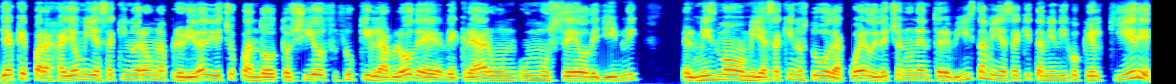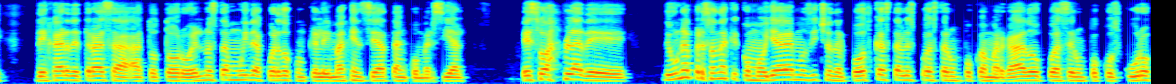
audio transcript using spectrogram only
ya que para Hayao Miyazaki no era una prioridad, y de hecho cuando Toshio Suzuki le habló de, de crear un, un, museo de Ghibli, el mismo Miyazaki no estuvo de acuerdo y de hecho en una entrevista Miyazaki también dijo que él quiere dejar detrás a, Totoro, él no está muy de acuerdo con que la imagen sea tan comercial. Eso habla de, de una persona que como ya hemos dicho en el podcast, tal vez pueda estar un poco amargado, pueda ser un poco oscuro.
